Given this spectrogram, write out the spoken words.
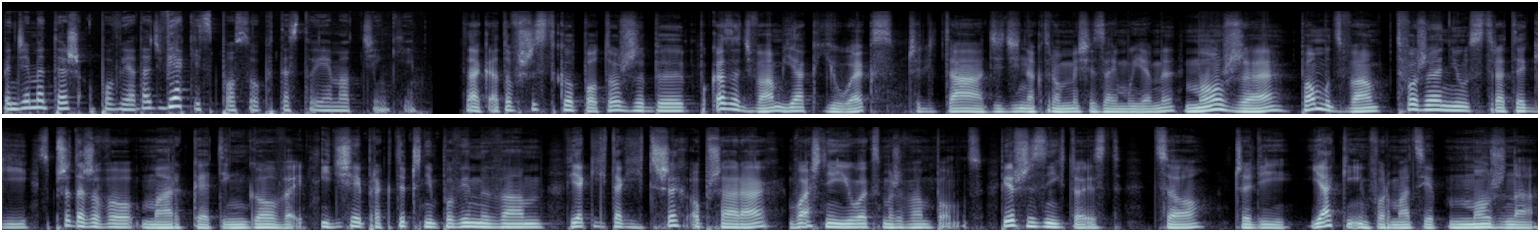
Będziemy też opowiadać, w jaki sposób testujemy odcinki. Tak, a to wszystko po to, żeby pokazać Wam, jak UX, czyli ta dziedzina, którą my się zajmujemy, może pomóc Wam w tworzeniu strategii sprzedażowo-marketingowej. I dzisiaj praktycznie powiemy Wam, w jakich takich trzech obszarach właśnie UX może Wam pomóc. Pierwszy z nich to jest co, czyli jakie informacje można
